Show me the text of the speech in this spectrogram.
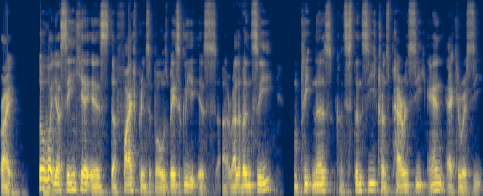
Right. So what you're seeing here is the five principles. Basically, is uh, relevancy, completeness, consistency, transparency, and accuracy.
